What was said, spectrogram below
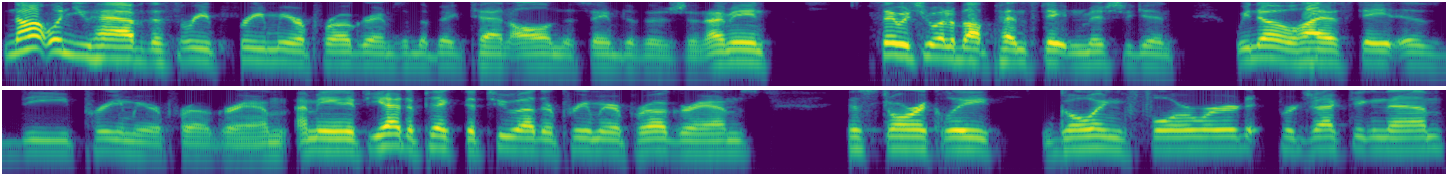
Not when you have the three premier programs in the Big Ten all in the same division. I mean, say what you want about Penn State and Michigan. We know Ohio State is the premier program. I mean, if you had to pick the two other premier programs historically going forward, projecting them,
